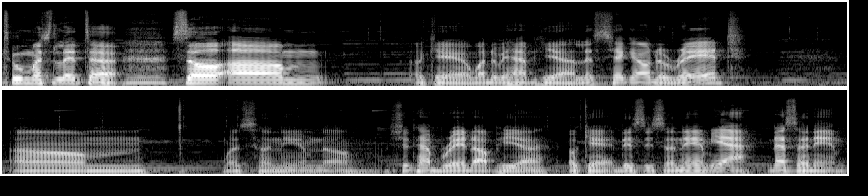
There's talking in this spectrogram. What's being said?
too much later so um okay what do we have here? Let's check out the red. Um what's her name though? Should have red up here. Okay this is her name. Yeah that's her name.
